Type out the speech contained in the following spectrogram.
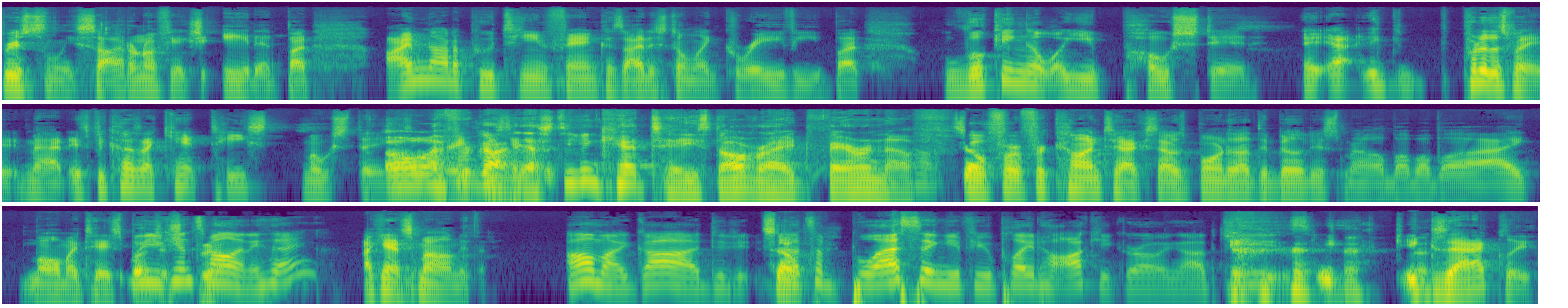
recently saw. I don't know if you actually ate it, but I'm not a poutine fan because I just don't like gravy. But looking at what you posted, it, eh, it, eh, put it this way, Matt, it's because I can't taste most things. Oh, I forgot. Yeah, Steven can't taste. All right, fair enough. So for for context, I was born without the ability to smell. Blah blah blah. I all my taste buds. But you can't smell anything. I can't smell anything. Oh my god! Did you, so, that's a blessing if you played hockey growing up. Jeez. exactly.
